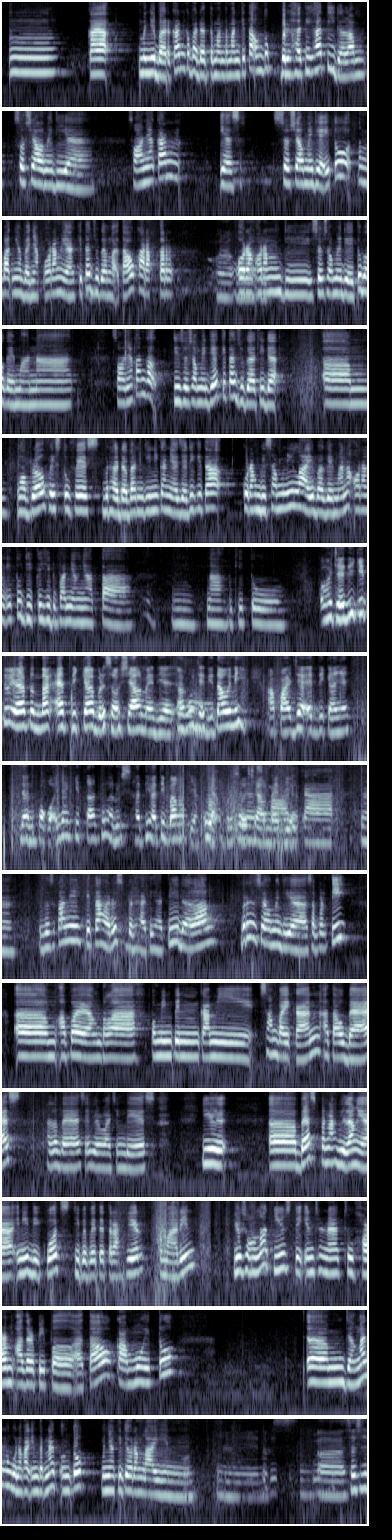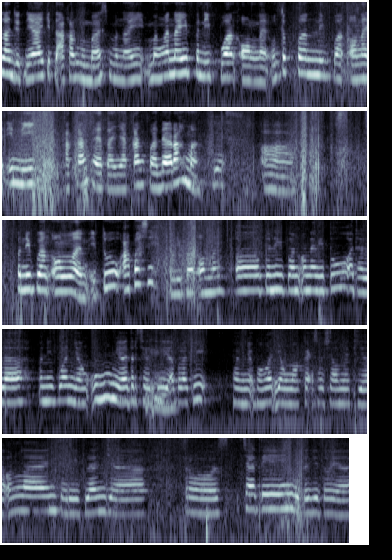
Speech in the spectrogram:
mm, kayak menyebarkan kepada teman-teman kita untuk berhati-hati dalam sosial media. Soalnya kan ya sosial media itu tempatnya banyak orang ya. Kita juga nggak tahu karakter orang-orang di sosial media itu bagaimana. Soalnya kan kok di sosial media kita juga tidak em, ngobrol face to face berhadapan gini kan ya. Jadi kita kurang bisa menilai bagaimana orang itu di kehidupan yang nyata. Hmm, nah begitu. Oh jadi gitu ya tentang etika bersosial media. Aku Iya. jadi tahu nih apa aja etikanya dan pokoknya kita tuh harus hati-hati banget ya kalau Iya, bersosial media. Kak. Nah, betul sekali kita harus berhati-hati dalam bersosial media seperti em, apa yang telah pemimpin kami sampaikan atau Bas. Halo Bas, if you're watching this. You, eh, Bas pernah bilang ya, ini di quotes di PPT terakhir kemarin, you shall not use the internet to harm other people atau kamu itu em, jangan menggunakan internet untuk menyakiti orang lain. Terus, eh, sesi selanjutnya kita akan membahas mengenai mengenai penipuan online. Untuk penipuan online ini akan saya tanyakan kepada Rahma. Yes. Ah, penipuan online itu apa sih penipuan online? Eh, penipuan online itu adalah penipuan yang umum ya terjadi apalagi banyak banget yang pakai sosial media online dari belanja terus chatting gitu-gitu ya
